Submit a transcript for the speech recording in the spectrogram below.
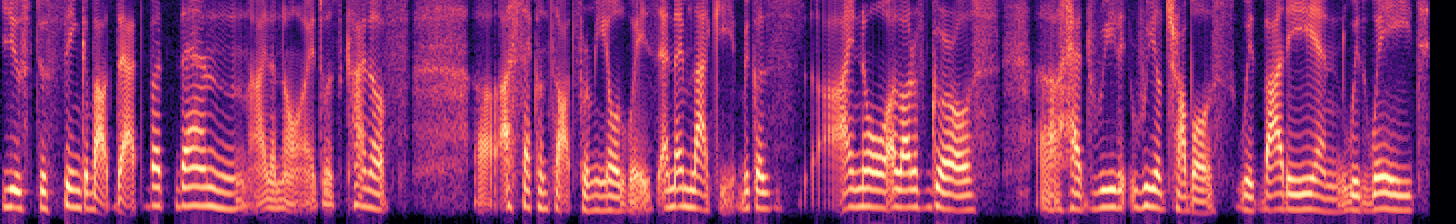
used to think about that. But then, I don't know, it was kind of uh, a second thought for me always. And I'm lucky because I know a lot of girls uh, had real, real troubles with body and with weight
